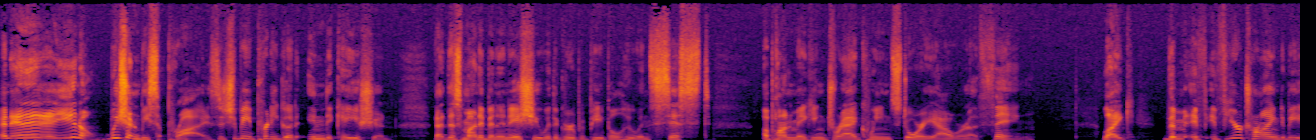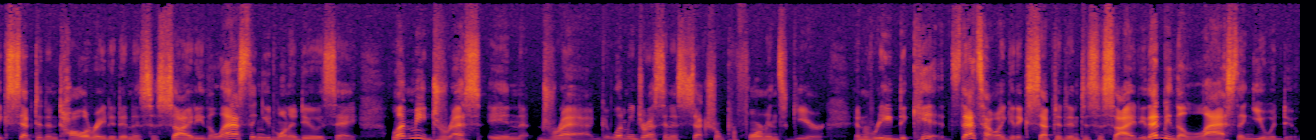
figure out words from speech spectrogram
and, and, you know, we shouldn't be surprised. It should be a pretty good indication that this might have been an issue with a group of people who insist upon making drag queen story hour a thing. Like, the, if, if you're trying to be accepted and tolerated in a society, the last thing you'd want to do is say, let me dress in drag, let me dress in a sexual performance gear and read to kids. That's how I get accepted into society. That'd be the last thing you would do.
